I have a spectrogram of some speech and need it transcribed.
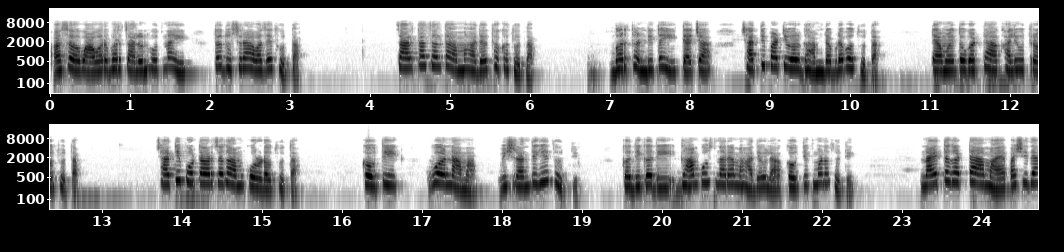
असं वावरभर चालून होत नाही तर दुसरा आवाज येत होता. चालता चालता महादेव थकत होता. भर थंडीतही त्याच्या छातीपाटीवर घाम डबडबत होता. त्यामुळे तो गठ्ठा खाली उतरवत होता. छाती पोटावरचा घाम कोरडवत होता. कौतिक व नामा विश्रांती घेत होती. कधी कधी घाम पुसणाऱ्या महादेवला कौतिक म्हणत होते. नाही तर गट्टा मायापाशी द्या.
